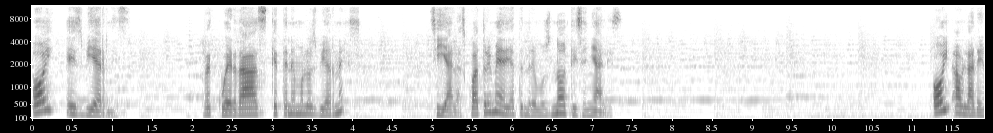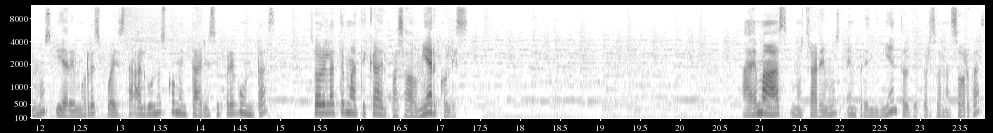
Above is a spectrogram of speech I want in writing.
hoy es viernes. ¿Recuerdas qué tenemos los viernes? Sí, a las cuatro y media tendremos noti señales. Hoy hablaremos y daremos respuesta a algunos comentarios y preguntas sobre la temática del pasado miércoles. Además, mostraremos emprendimientos de personas sordas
